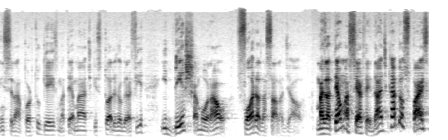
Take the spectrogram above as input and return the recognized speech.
ensinar português, matemática, história, geografia e deixa a moral fora da sala de aula. Mas até uma certa idade, cabe aos pais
